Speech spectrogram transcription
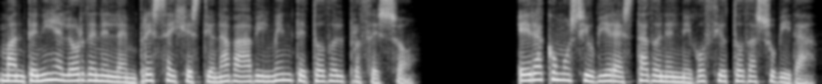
Mantenía el orden en la empresa y gestionaba hábilmente todo el proceso. Era como si hubiera estado en el negocio toda su vida.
